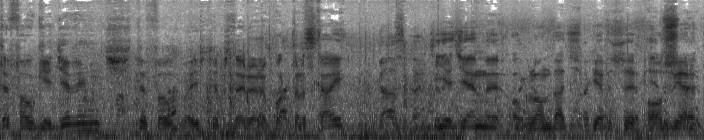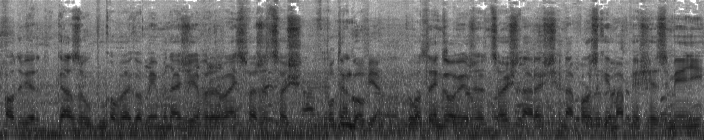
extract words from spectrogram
TVG9, TV24 Reporter Sky. Jedziemy oglądać pierwszy odwiert odwiert gazu łupkowego. Miejmy nadzieję, proszę Państwa, że coś Potęgowie. Potęgowie, że coś nareszcie na polskiej mapie się zmieni,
